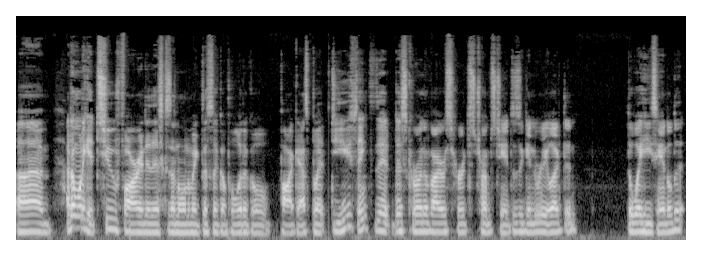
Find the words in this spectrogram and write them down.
Um, I don't want to get too far into this because I don't want to make this like a political podcast. But do you think that this coronavirus hurts Trump's chances of getting reelected? The way he's handled it.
